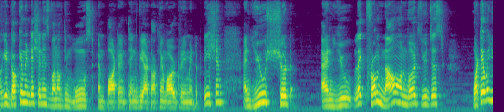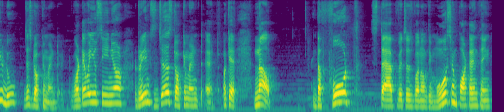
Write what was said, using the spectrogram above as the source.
Okay, documentation is one of the most important thing. We are talking about dream interpretation, and you should, and you like from now onwards, you just whatever you do, just document it. Whatever you see in your dreams, just document it. Okay, now the fourth step, which is one of the most important thing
